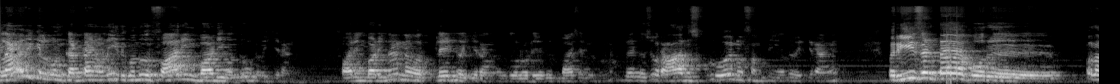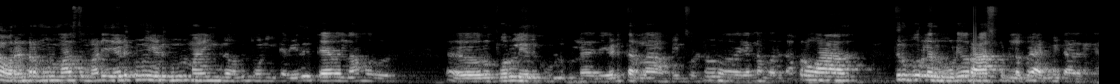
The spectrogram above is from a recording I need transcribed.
கிளாவிக்கல் ஒன் கட்டானோடனே இதுக்கு வந்து ஒரு ஃபாரின் பாடி வந்து ஒன்று வைக்கிறாங்க. ஃபாரின் பாடினா என்ன ஒரு பிளேட் வைக்கிறாங்க. உங்களுடைய இது பாஷையில் சொன்னா பிளேட் வச்சு ஒரு ஆறு ஸ்க்ரூவோ இன்னும் சம்திங் வந்து வைக்கிறாங்க. இப்போ ரீசெண்டாக இப்போ ஒரு இப்போதான் ஒரு ரெண்டரை மூணு மாசத்துக்கு முன்னாடி இது எடுக்கணும் எடுக்கணும்னு மைண்ட்ல வந்து தோணிக்கிட்டே எது தேவையில்லாமல் தேவையில்லாம ஒரு ஒரு பொருள் எதுக்கு உள்ளுக்குள்ள இது எடுத்துடலாம் அப்படின்னு சொல்லிட்டு ஒரு எண்ணம் வருது. அப்புறம் திருப்பூர்ல இருக்கக்கூடிய ஒரு ஹாஸ்பிட்டல்ல போய் அட்மிட் ஆகுறேங்க.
